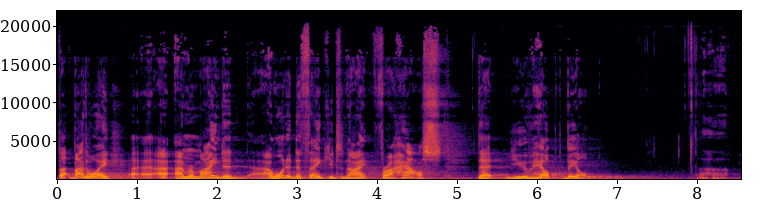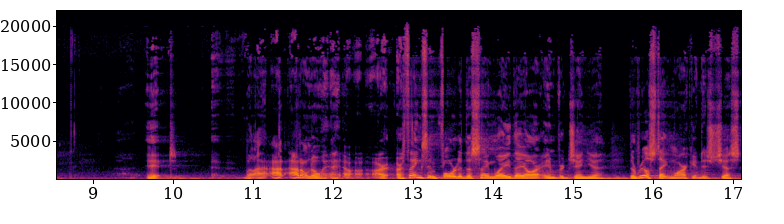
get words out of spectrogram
By, by the way, I, am reminded, I wanted to thank you tonight for a house that you helped build. Uh, it, well, I, I, don't know. Are, are things in Florida the same way they are in Virginia? The real estate market is just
